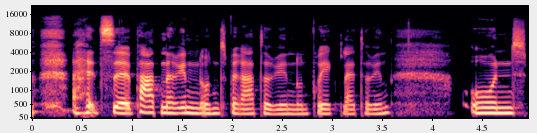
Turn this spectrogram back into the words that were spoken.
als äh, Partnerin und Beraterin und Projektleiterin. Und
